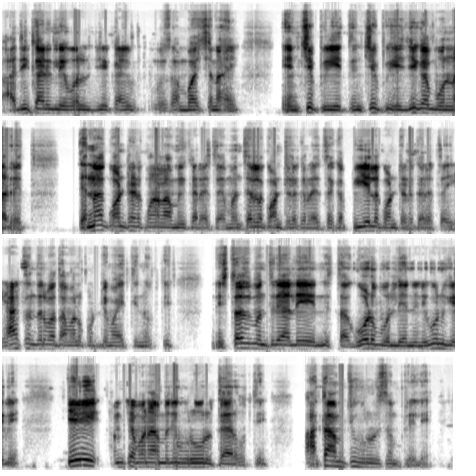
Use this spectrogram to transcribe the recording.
अधिकारी लेवल जे काही संभाषण आहे, यांचे पीए, त्यांचे पीए जे काही बोलणार आहेत, त्यांना कॉन्टॅक्ट कोणाला आम्ही करायचा आहे, मंत्र्याला कॉन्टॅक्ट करायचा का पीएला कॉन्टॅक्ट करायचा आहे, ह्या संदर्भात आम्हाला कुठली माहिती नव्हती. नुसताच मंत्री आले, नुसता गोड बोलले आणि निघून गेले. हे आमच्या मनामध्ये हुरहूर तयार होते. आता आमची हुरहूर संपलेली आहे.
